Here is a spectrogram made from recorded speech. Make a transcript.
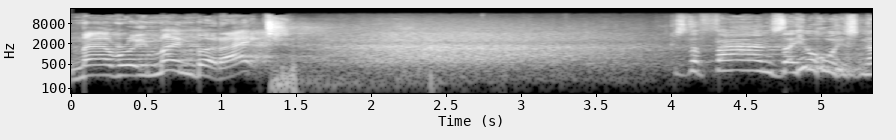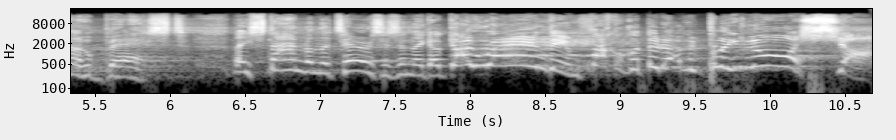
on! Now remember that. Because the fans, they always know best. They stand on the terraces and they go, go round him. Fuck, I could do that with my bleeding eyes shut.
